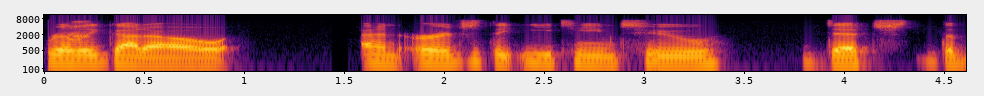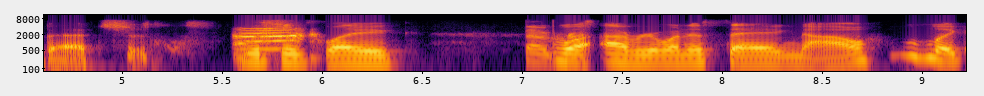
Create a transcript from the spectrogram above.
really ghetto, and urged the E team to ditch the bitch, which is like What everyone is saying now. Like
